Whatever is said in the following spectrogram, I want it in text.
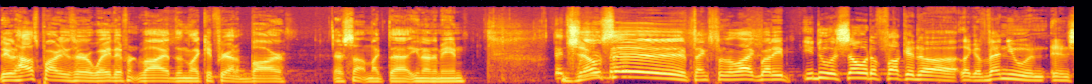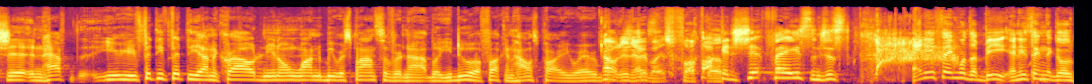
Dude, house parties are a way different vibe than like if you're at a bar or something like that. You know what I mean? It's weird. Joseph, thanks for the like, buddy. you do a show at a fucking uh like a venue and, and shit and half you- you're 50-50 on the crowd and you don't want to be responsive or not but you do a fucking house party where everybody's Oh, dude, just everybody's fucked up. fucking shit faced and just Anything with a beat, anything that goes,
